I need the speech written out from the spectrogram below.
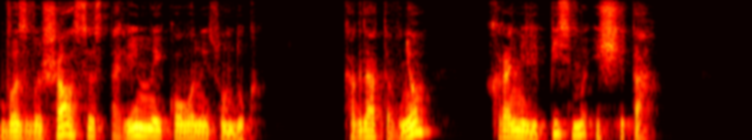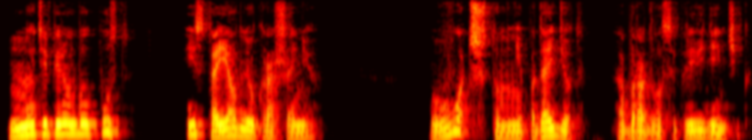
возвышался старинный кованый сундук. Когда-то в нем хранили письма и счета. Но теперь он был пуст, и стоял для украшения. «Вот что мне подойдет», — обрадовался привиденчик.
